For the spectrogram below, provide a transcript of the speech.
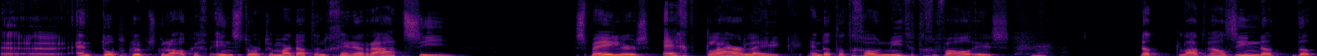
Eh, en topclubs kunnen ook echt instorten. Maar dat een generatie spelers echt klaar leek. En dat dat gewoon niet het geval is. Ja. Dat laat wel zien dat, dat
